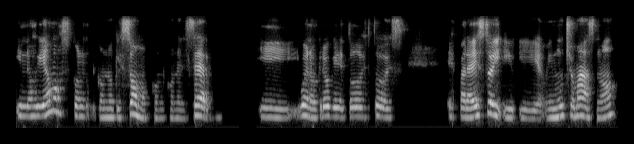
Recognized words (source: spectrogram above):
nos guiamos con, lo que somos, con, el ser. Y bueno, creo que todo esto es, es para eso y, mucho más, ¿no?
